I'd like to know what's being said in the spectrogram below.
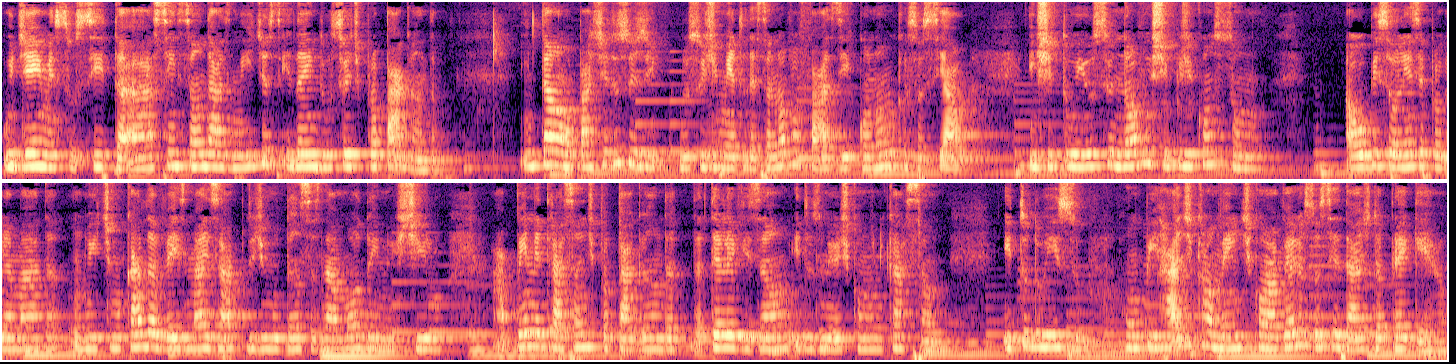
o James suscita a ascensão das mídias e da indústria de propaganda. Então, a partir do surgimento dessa nova fase econômica social, instituiu-se novos tipos de consumo a obsolência programada, um ritmo cada vez mais rápido de mudanças na moda e no estilo, a penetração de propaganda da televisão e dos meios de comunicação. E tudo isso rompe radicalmente com a velha sociedade da pré-guerra.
